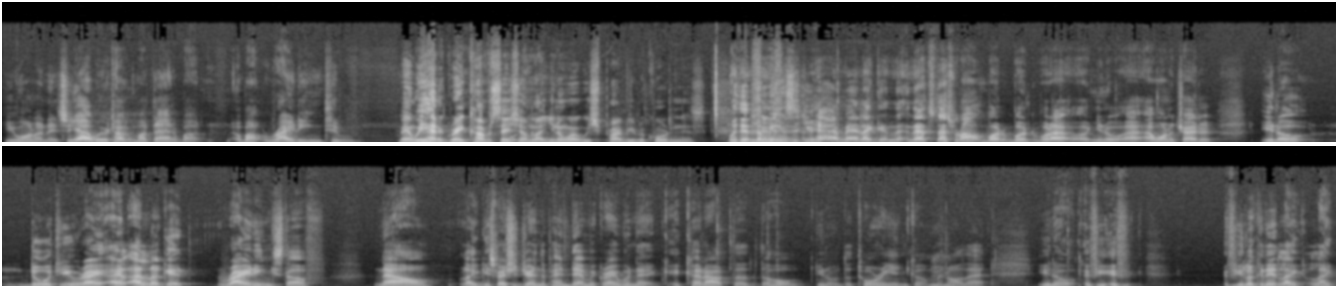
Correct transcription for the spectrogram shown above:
you want on it. So yeah, we were talking about that about about writing to Man, we had a great conversation. I'm like, you know what? We should probably be recording this. within the means that you have, man. Like, and and that's that's what I what what what I uh, you know I, I want to try to you know do with you, right? I I look at writing stuff now, like especially during the pandemic, right? When that it cut out the the whole you know the touring income and Mhm. all that. You know, if you if if you look at it like like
